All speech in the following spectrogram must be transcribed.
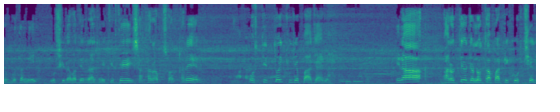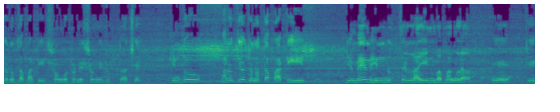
গ্রহণযোগ্যতা নেই। মুর্শিদাবাদের রাজনীতিতে এই সাখারাপ সরকারের অস্তিত্বই খুঁজে পাওয়া যায় না। এরা ভারতীয় জনতা পার্টি করছে, জনতা পার্টির সংগঠনের সঙ্গে যুক্ত আছে। কিন্তু ভারতীয় জনতা পার্টির যে মেন হিন্দুত্বের লাইন বা বাংলাতে যে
